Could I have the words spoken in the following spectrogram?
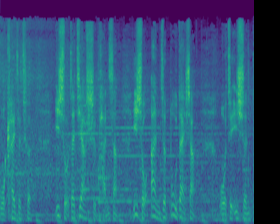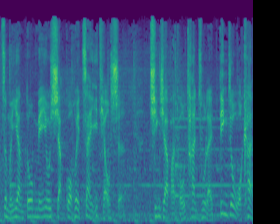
我开着车，一手在驾驶盘上，一手按着布袋上。我这一生怎么样都没有想过会载一条蛇。青霞把头探出来盯着我看，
